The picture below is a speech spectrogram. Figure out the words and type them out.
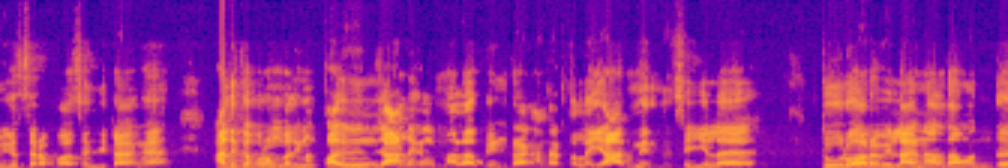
மிக சிறப்பாக செஞ்சுட்டாங்க. அதுக்கப்புறம் பார்த்தீங்கன்னா பதினஞ்சு ஆண்டுகள் மேலே அப்படின்றாங்க. அந்த இடத்துல யாருமே இருந்து செய்யலை. தூர் இல்லை. அதனால தான் வந்து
